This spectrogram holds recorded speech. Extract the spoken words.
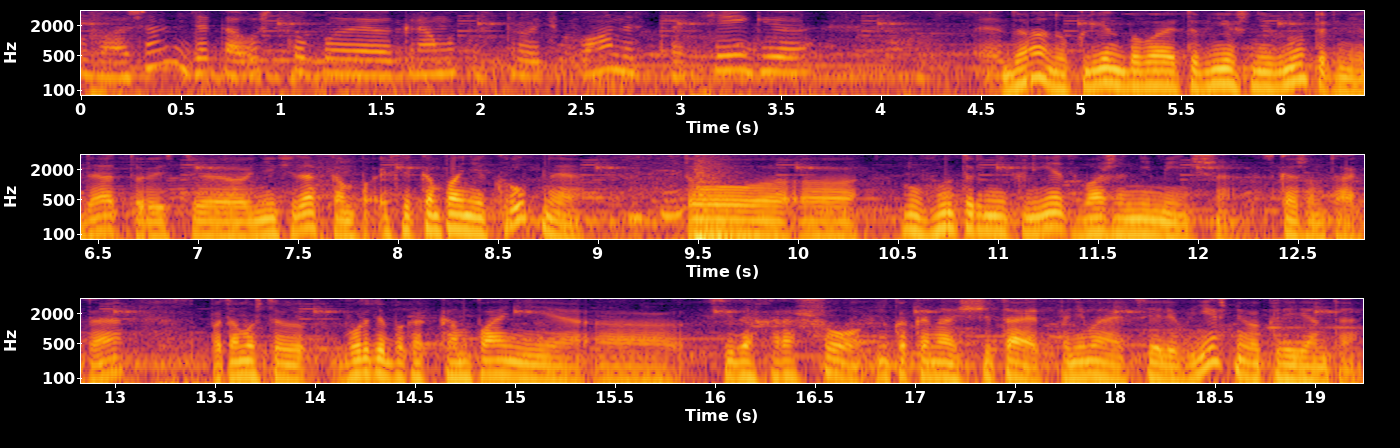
важен для того, чтобы грамотно строить планы, стратегию, да, но клиент бывает и внешний, и внутренний, да, то есть э, не всегда в компании. Если компания крупная, uh-huh. то э, ну, внутренний клиент важен не меньше, скажем так, да, потому что вроде бы как компания э, всегда хорошо, ну, как она считает, понимает цели внешнего клиента,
